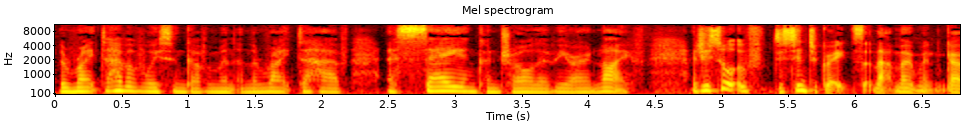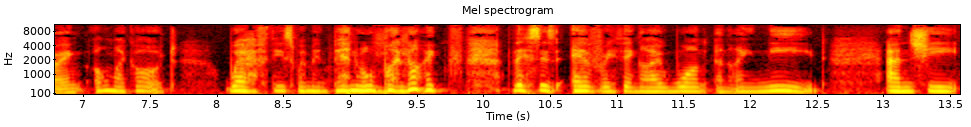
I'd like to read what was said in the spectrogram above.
the right to have a voice in government, and the right to have a say and control over your own life. And she sort of disintegrates at that moment, going, Oh my God, where have these women been all my life? This is everything I want and I need. And she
